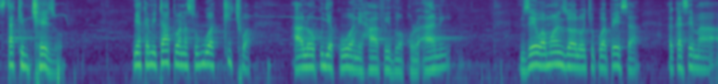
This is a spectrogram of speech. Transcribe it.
sitaki mchezo. Miaka mitatu anasugua kichwa, alokuja kuoa ni hafidh wa Qurani. Mzee wa mwanzo aliochukua pesa akasema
